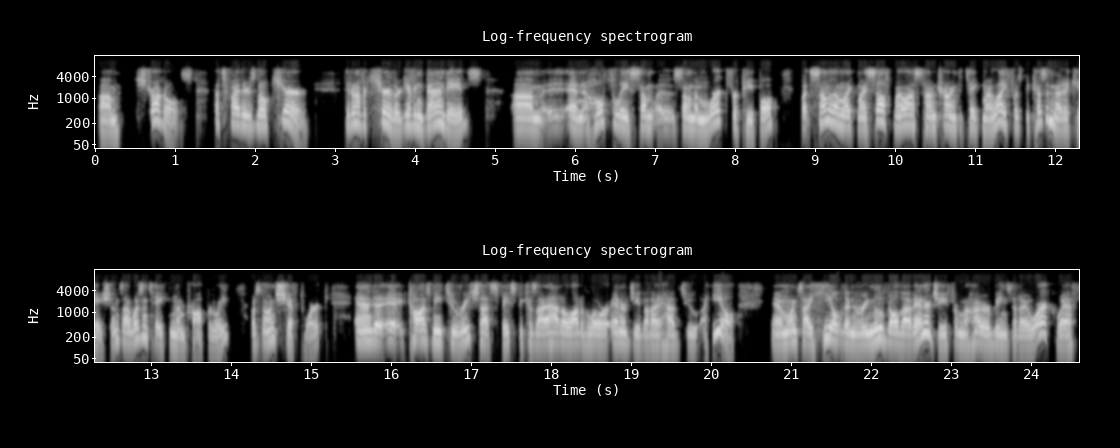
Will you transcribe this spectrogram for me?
um, struggles. That's why there's no cure. They don't have a cure. They're giving band aids um, and hopefully some uh, some of them work for people but some of them like myself my last time trying to take my life was because of medications i wasn't taking them properly i was on shift work and it, it caused me to reach that space because i had a lot of lower energy that i had to uh, heal and once i healed and removed all that energy from the higher beings that i work with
